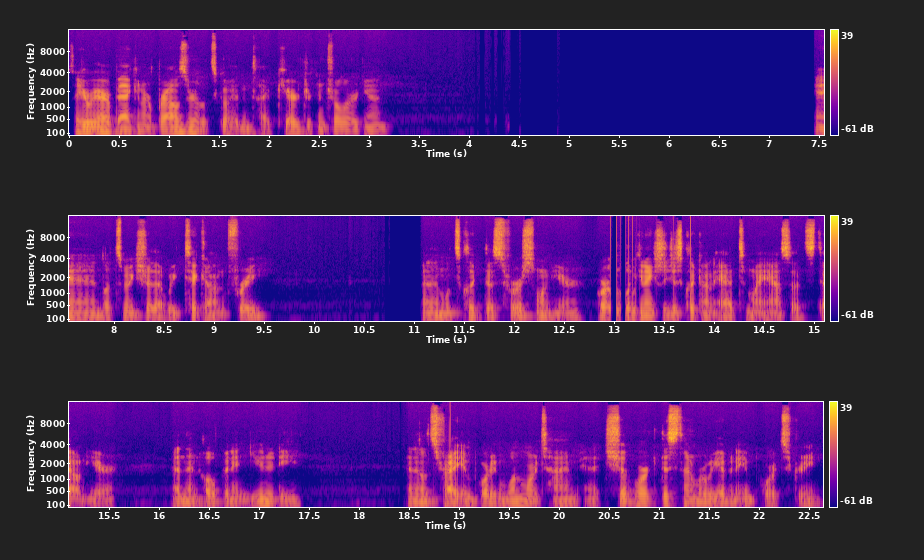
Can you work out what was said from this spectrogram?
So here we are back in our browser. Let's go ahead and type character controller again. And let's make sure that we tick on free. And then let's click this first one here, or we can actually just click on add to my assets down here and then open in Unity. And let's try importing one more time, and it should work this time where we have an import screen.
